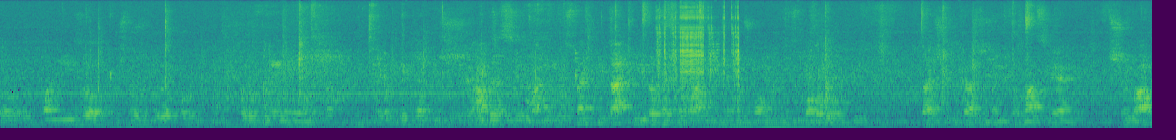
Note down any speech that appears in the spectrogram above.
to Pani Izo, myślę, że tutaj po porozumieniu jakiś adres Pani udostępni, tak? I do tego Pani innym członkom zespołu tak, żeby każdy tę informację otrzymał.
